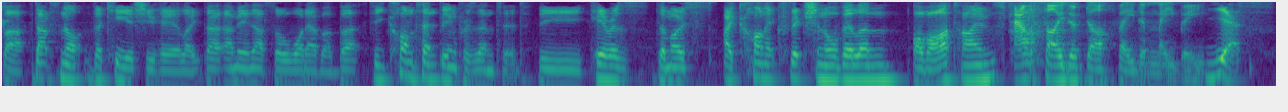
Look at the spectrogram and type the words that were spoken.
But that's not the key issue here. Like that, I mean, that's all whatever. But the content being presented, the here is the most iconic fictional villain of our times, outside of Darth Vader, maybe. Yes,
